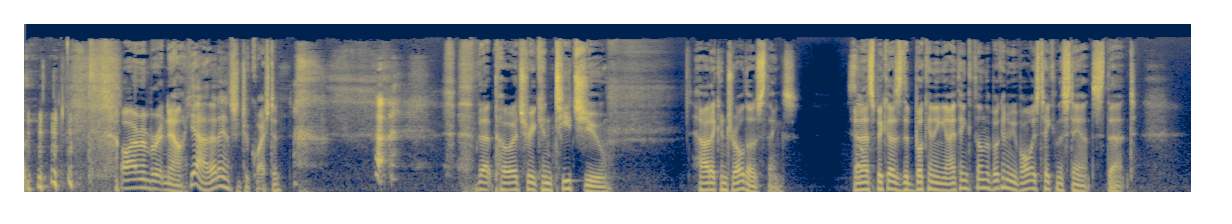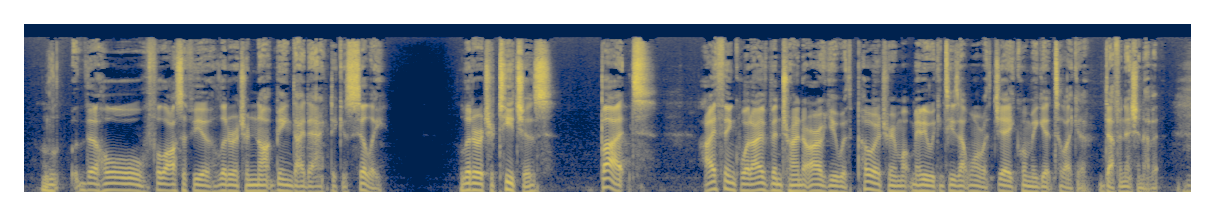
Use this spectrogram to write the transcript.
oh, I remember it now. Yeah, that answered your question. that poetry can teach you how to control those things. and that's because the bookening, I think on the bookening, we've always taken the stance that l- the whole philosophy of literature not being didactic is silly. Literature teaches, but I think what I've been trying to argue with poetry, and what maybe we can tease out more with Jake when we get to like a definition of it, mm-hmm.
